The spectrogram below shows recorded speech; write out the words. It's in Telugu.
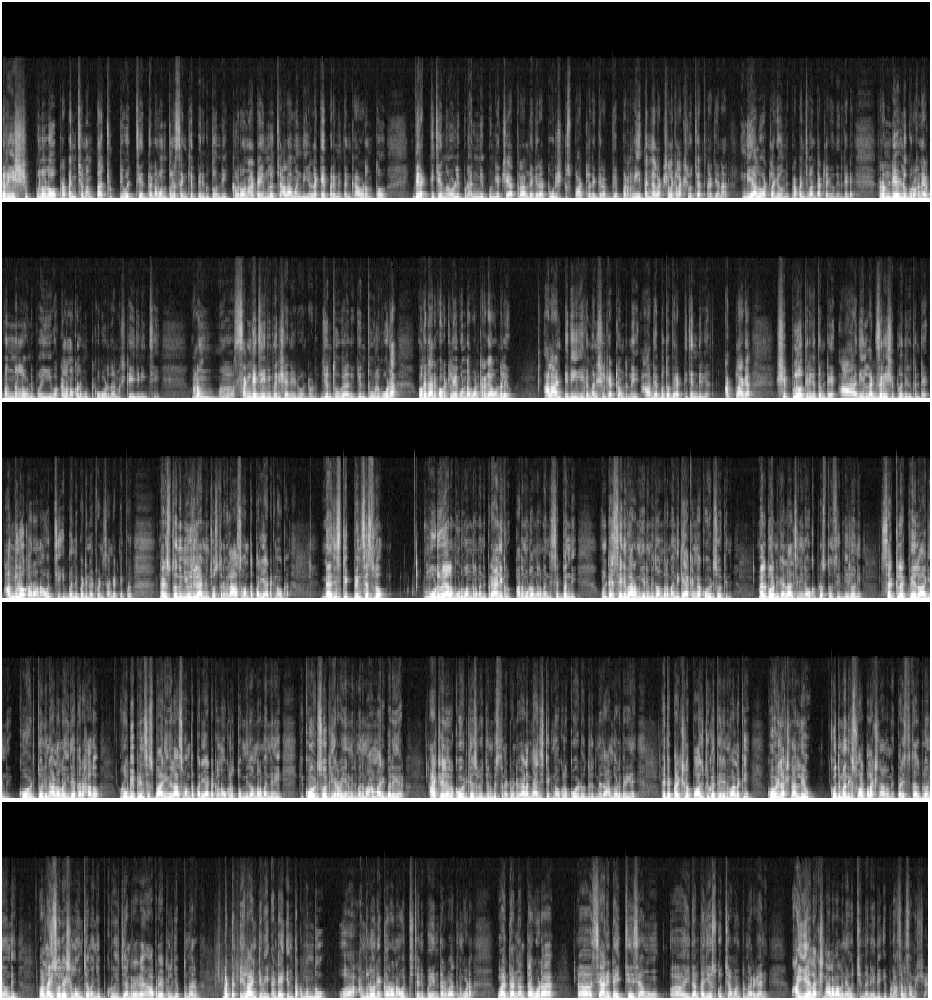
మిలిటరీ షిప్పులలో ప్రపంచమంతా చుట్టి వచ్చే ధనవంతుల సంఖ్య పెరుగుతోంది. కరోనా టైంలో చాలామంది ఇళ్ళకే పరిమితం కావడంతో విరక్తి చెందిన వాళ్ళు ఇప్పుడు అన్ని పుణ్యక్షేత్రాల దగ్గర టూరిస్ట్ స్పాట్ల దగ్గర విపరీతంగా లక్షలకు లక్షలు వచ్చేస్తున్నారు జనాలు. ఇండియాలో అట్లాగే ఉంది ప్రపంచం అంతా అట్లాగే ఉంది. ఎందుకంటే రెండేళ్ళు గృహ నిర్బంధంలో ఉండిపోయి ఒకళ్ళనొకళ్ళు ముట్టుకోకూడదు అన్న స్టేజ్ నుంచి మనం సంఘజీవి మనిషి అనేటువంటి వాడు. జంతువు కాదు జంతువులు కూడా ఒకదానికొకటి లేకుండా ఒంటరిగా ఉండలేవు. అలాంటిది ఇక మనుషులకి ఎట్లా ఉంటుంది? ఆ దెబ్బతో విరక్తి చెందిరి అట్లాగా షిప్లో తిరుగుతుంటే అది లగ్జరీ షిప్లో తిరుగుతుంటే అందులో కరోనా వచ్చి ఇబ్బంది పడినటువంటి సంఘటన ఇప్పుడు నడుస్తుంది. న్యూజిలాండ్ నుంచి వస్తున్న విలాసవంత పర్యాటక నౌక. మ్యాజిస్టిక్ ప్రిన్సెస్లో మూడు వేల మూడు వందల మంది ప్రయాణికులు పదమూడు వందల మంది సిబ్బంది ఉంటే శనివారం ఎనిమిది వందల మందికి ఏకంగా కోవిడ్ సోకింది. మెల్బోర్న్కి వెళ్ళాల్సిన ఈ నౌక ప్రస్తుతం సిడ్నీలోని సర్క్యులర్ క్వేలో ఆగింది. కోవిడ్ తొలినాళ్ళలో ఇదే తరహాలో రూబీ ప్రిన్సెస్ భారీ విలాసవంత పర్యాటకుల నౌకలు తొమ్మిది వందల మందికి కోవిడ్ సోకి ఇరవై ఎనిమిది మంది మహమ్మారికి బలయ్యారు. ఆస్ట్రేలియాలో కోవిడ్ కేసులు విజృంభిస్తున్నటువంటి వేళ మ్యాజిస్టిక్ నౌకలో కోవిడ్ ఉధృతి మీద ఆందోళన పెరిగినాయి. అయితే పరీక్షలో పాజిటివ్గా తెలియని వాళ్ళకి కోవిడ్ లక్షణాలు లేవు. కొద్దిమందికి స్వల్ప లక్షణాలు ఉన్నాయి. పరిస్థితి అదుపులోనే ఉంది. వాళ్ళని ఐసోలేషన్లో ఉంచామని చెప్పి క్రూయిజ్ జనరే ఆపరేటర్లు చెప్తున్నారు. బట్ ఇలాంటివి అంటే ఇంతకు ముందు అందులోనే కరోనా వచ్చి చనిపోయిన తర్వాత కూడా వారు దాన్నంతా కూడా శానిటైజ్ చేశాము. ఇదంతా చేసుకొచ్చామంటున్నారు కానీ అయ్యే లక్షణాల వల్లనే వచ్చిందనేది ఇప్పుడు అసలు సమస్య.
